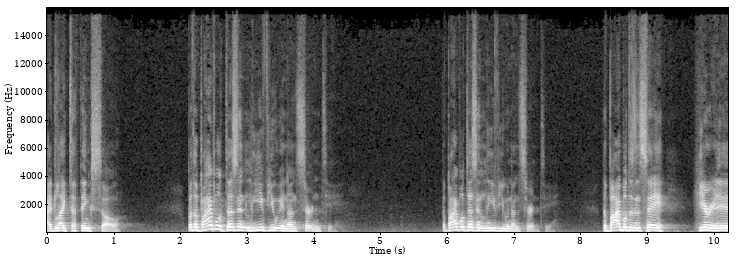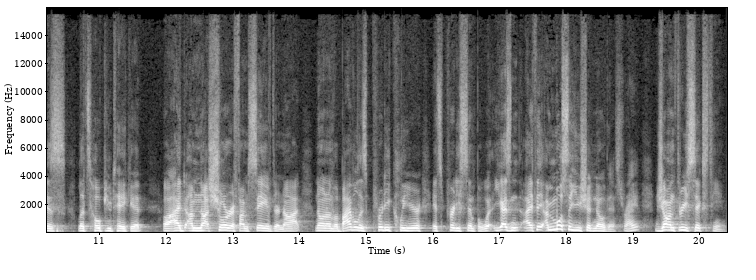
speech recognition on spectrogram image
I'd like to think so. But the Bible doesn't leave you in uncertainty. The Bible doesn't leave you in uncertainty. The Bible doesn't say, here it is, let's hope you take it, oh, I, am not sure if I'm saved or not. No, no, the Bible is pretty clear. It's pretty simple. You guys, I think most of you should know this, right? John 3:16,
